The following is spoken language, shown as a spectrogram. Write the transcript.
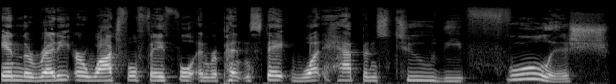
in the ready or watchful, faithful, and repentant state, what happens to the foolish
